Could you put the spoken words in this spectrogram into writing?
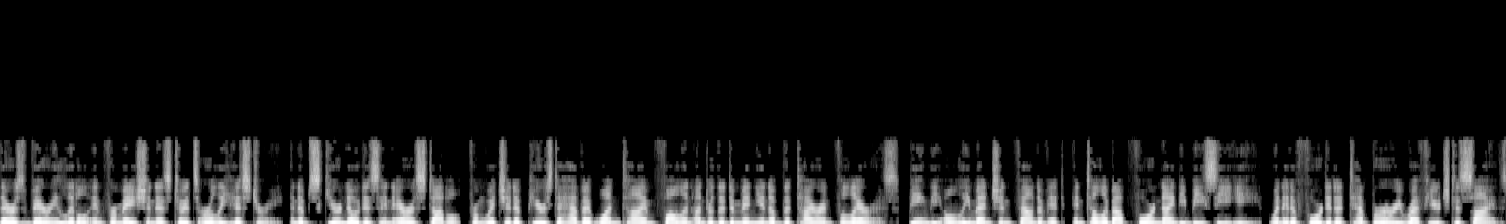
There is very little information as to its early history, an obscure notice in Aristotle, from which it appears to have at one time fallen under the dominion of the tyrant Phalaris, being the only mention found of it, until about 490 BCE, when it afforded a temporary refuge to Scythes,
